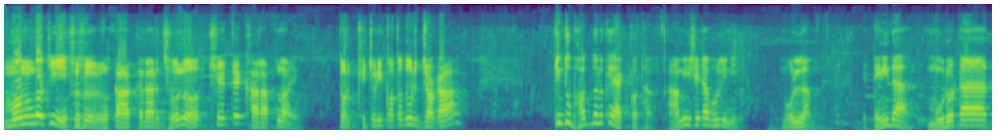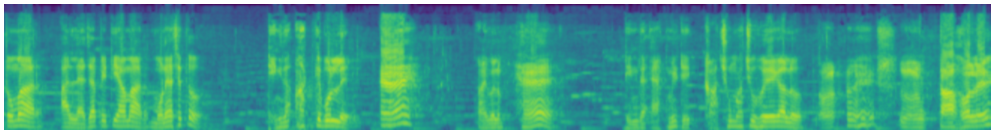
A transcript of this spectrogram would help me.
মন্দ কি? কাঁকড়ার ঝোলও খেতে খারাপ নয়। তোর খিচুড়ি কতদূর জগা? কিন্তু ভদ্রলোকের এক কথা আমি সেটা ভুলিনি। বললাম টেনিদা মুড়োটা তোমার আর লেজা পেটি আমার মনে আছে তো? টেনিদা আটকে বললে অ্যাঁ? আমি বললাম হ্যাঁ। টেনিদা এক মিনিটে কাঁচু মাচু হয়ে গেল। তাহলে "এ,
